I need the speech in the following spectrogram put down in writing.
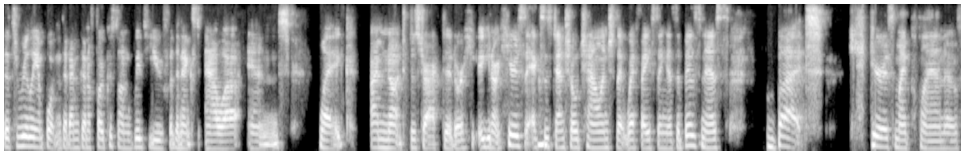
that's really important that i'm going to focus on with you for the next hour and like i'm not distracted or you know here's the mm-hmm. existential challenge that we're facing as a business but here's my plan of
